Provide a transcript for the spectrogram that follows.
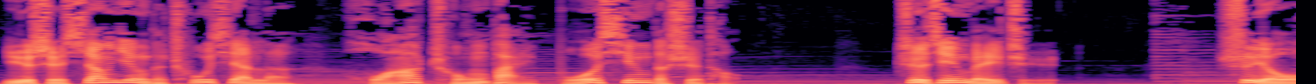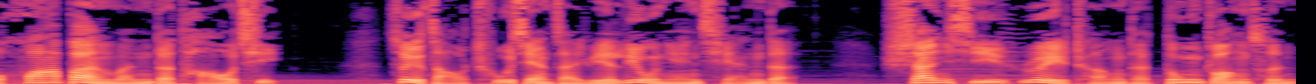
于是相应的出现了。华崇拜博兴的势头，至今为止，是有花瓣纹的陶器，最早出现在约六年前的山西芮城的东庄村。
